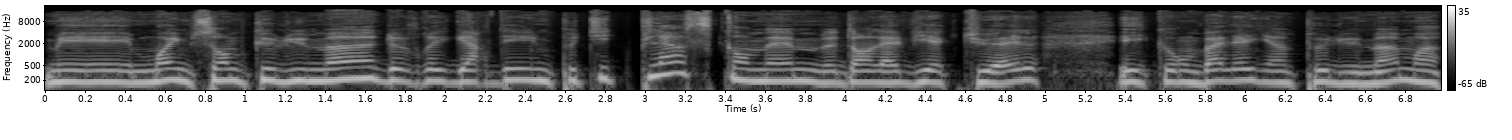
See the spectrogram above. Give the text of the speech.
Mais moi, il me semble que l'humain devrait garder une petite place quand même dans la vie actuelle et qu'on balaye un peu l'humain. Moi,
